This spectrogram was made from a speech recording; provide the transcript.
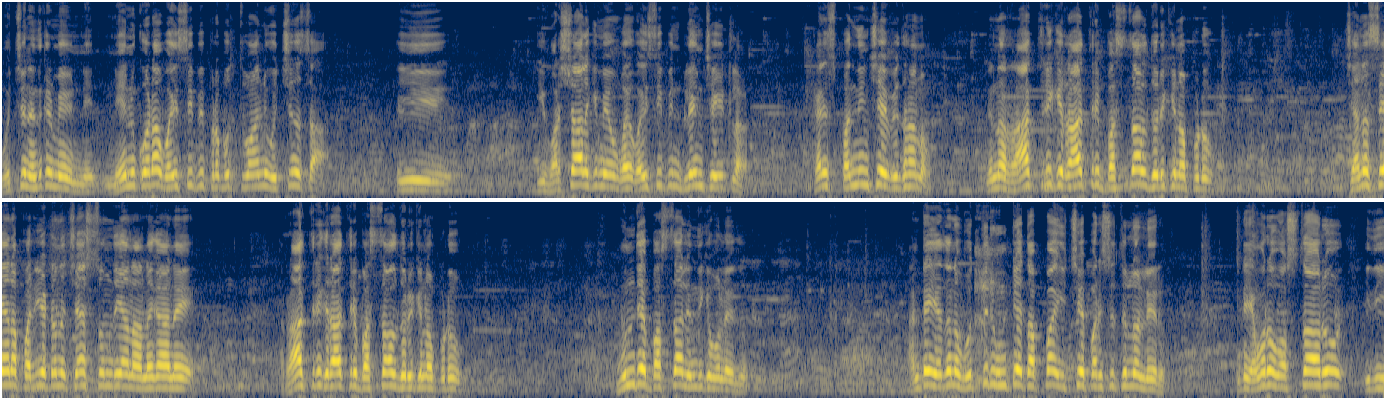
వచ్చిన ఎందుకంటే మేము నేను కూడా వైసీపీ ప్రభుత్వాన్ని వచ్చిన స- ఈ ఈ వర్షాలకి మేము వై- వైసీపీని బ్లేమ్ చేయట్లా. కానీ స్పందించే విధానం నిన్న రాత్రికి రాత్రి బస్తాలు దొరికినప్పుడు జనసేన పర్యటన చేస్తుంది అని అనగానే రాత్రికి రాత్రి బస్తాలు దొరికినప్పుడు ముందే బస్తాలు ఎందుకు ఇవ్వలేదు? అంటే ఏదైనా ఒత్తిడి ఉంటే తప్ప ఇచ్చే పరిస్థితుల్లో లేరు. అంటే ఎవరో వస్తారు ఇది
